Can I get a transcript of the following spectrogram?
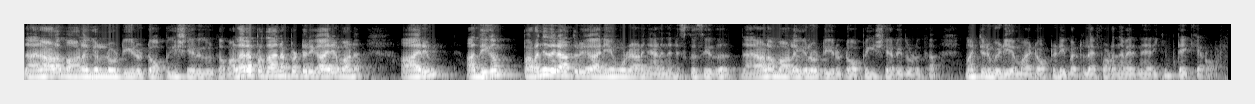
ധാരാളം ആളുകളിലോട്ട് ഈ ഒരു ടോപ്പിക് ഷെയർ ചെയ്ത് കൊടുക്കുക. വളരെ പ്രധാനപ്പെട്ട ഒരു കാര്യമാണ്. ആരും അധികം പറഞ്ഞു തരാത്തൊരു കാര്യം കൂടിയാണ് ഞാനിന്ന് ഡിസ്കസ് ചെയ്തത്. ധാരാളം ആളുകളിലോട്ട് ഈ ഒരു ടോപ്പിക് ഷെയർ ചെയ്ത് കൊടുക്കുക. മറ്റൊരു video doctor D better life ഉടനെ വരുന്നതായിരിക്കും. ടേക്ക് കെയർ ഓഫ്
